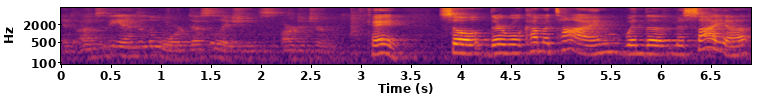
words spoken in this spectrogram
And unto the end of the war desolations are determined. Okay, so there will come a time when the Messiah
